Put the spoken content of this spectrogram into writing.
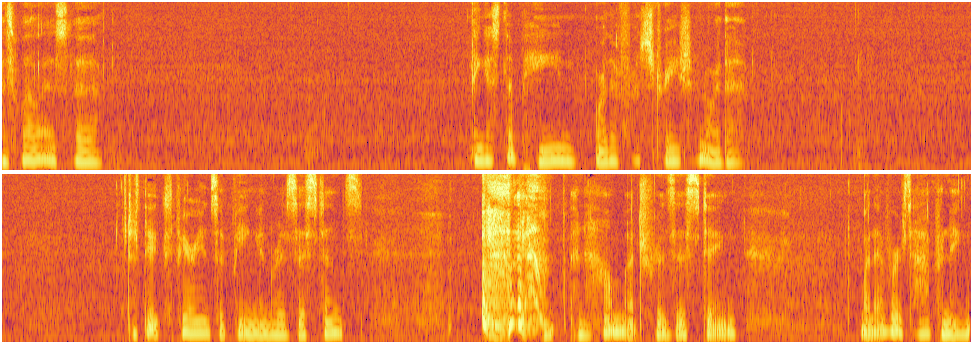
as well as the, I guess, the pain or the frustration or the just the experience of being in resistance and how much resisting whatever's happening,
